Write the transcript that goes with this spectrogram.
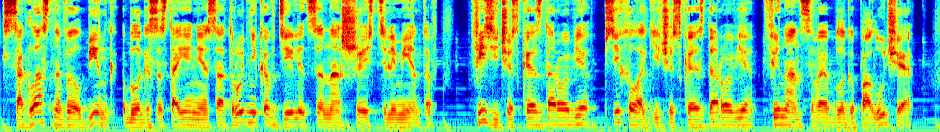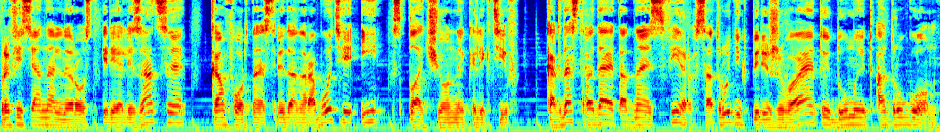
Согласно Wellbeing, благосостояние сотрудников делится на 6 элементов. Физическое здоровье, психологическое здоровье, финансовое благополучие, профессиональный рост и реализация, комфортная среда на работе и сплоченный коллектив. Когда страдает одна из сфер, сотрудник переживает и думает о другом,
